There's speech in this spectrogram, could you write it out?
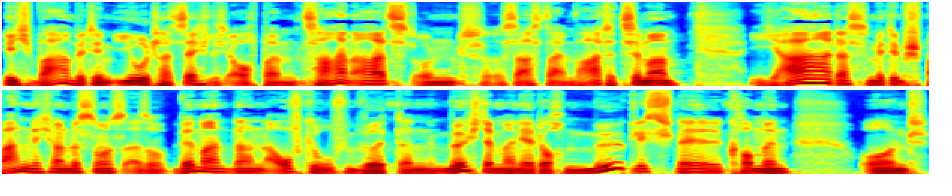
Ich war mit dem IO tatsächlich auch beim Zahnarzt und saß da im Wartezimmer. Ja, das mit dem Spannmechanismus, also wenn man dann aufgerufen wird, dann möchte man ja doch möglichst schnell kommen. Und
